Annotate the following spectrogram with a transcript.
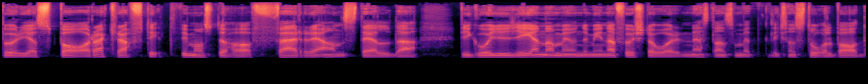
börja spara kraftigt. Vi måste ha färre anställda. Vi går ju igenom under mina första år nästan som ett liksom stålbad.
